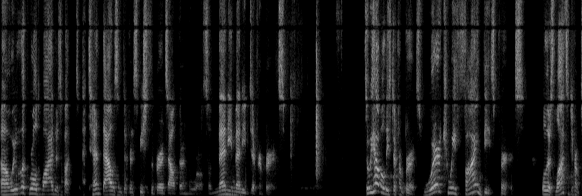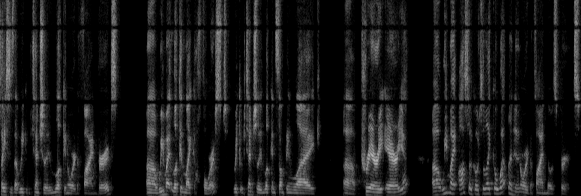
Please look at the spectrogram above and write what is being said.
uh, we look worldwide, there's about 10,000 different species of birds out there in the world. So many, many different birds. So we have all these different birds. Where can we find these birds? Well, there's lots of different places that we can potentially look in order to find birds. Uh, we might look in like a forest. We could potentially look in something like uh, prairie area. Uh, we might also go to like a wetland in order to find those birds.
